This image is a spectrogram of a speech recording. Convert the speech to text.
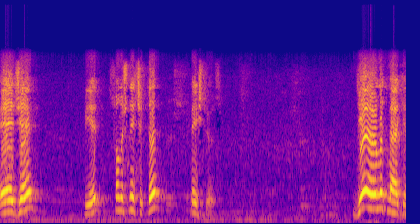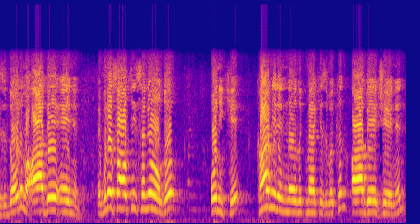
EC 1. Sonuç ne çıktı? 5 diyoruz. G ağırlık merkezi doğru mu? ADE'nin. E burası 6 ise ne oldu? 12. K nerenin ağırlık merkezi bakın? ABC'nin.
